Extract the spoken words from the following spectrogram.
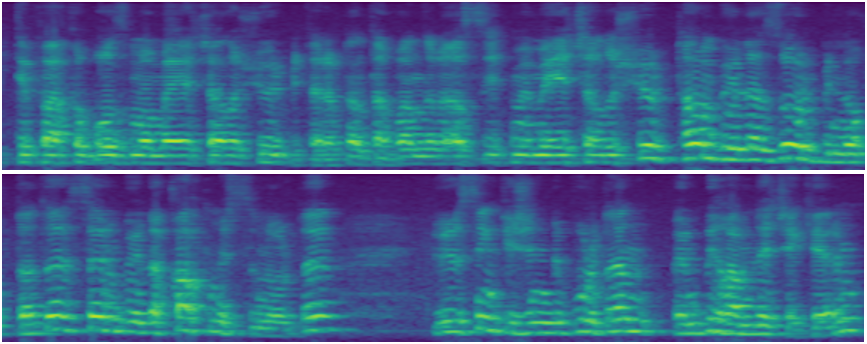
ittifakı bozmamaya çalışıyor bir taraftan tabanları rahatsız etmemeye çalışıyor. Tam böyle zor bir noktada sen böyle kalkmışsın orada diyorsun ki şimdi buradan ben bir hamle çekerim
